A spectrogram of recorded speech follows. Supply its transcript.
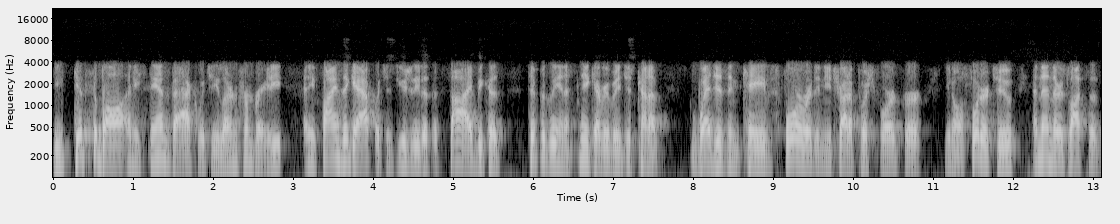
he gets the ball and he stands back, which he learned from Brady, and he finds a gap, which is usually to the side because typically in a sneak, everybody just kind of wedges and caves forward, and you try to push forward for you know a foot or two, and then there's lots of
